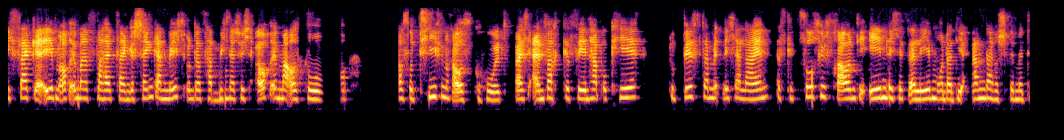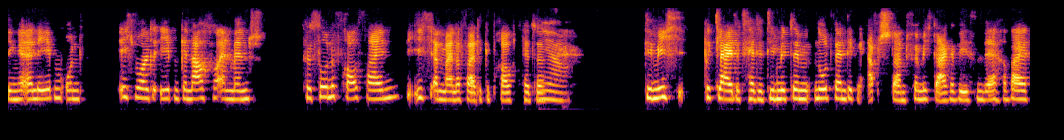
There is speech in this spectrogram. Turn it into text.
ich sage ja eben auch immer, es war halt sein Geschenk an mich und das hat mich Mhm. natürlich auch immer aus so, aus so Tiefen rausgeholt, weil ich einfach gesehen habe, okay, du bist damit nicht allein. Es gibt so viele Frauen, die Ähnliches erleben oder die andere schlimme Dinge erleben und ich wollte eben genau so ein Mensch für so eine Frau sein, die ich an meiner Seite gebraucht hätte, Ja, die mich begleitet hätte, die mit dem notwendigen Abstand für mich da gewesen wäre, weil,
